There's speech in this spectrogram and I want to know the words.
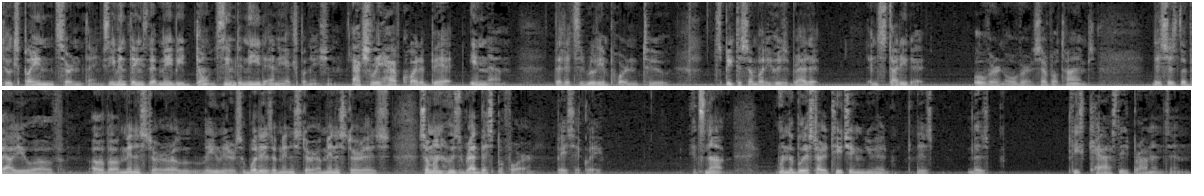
to explain certain things, even things that maybe don't seem to need any explanation, actually have quite a bit in them that it's really important to speak to somebody who's read it and studied it over and over several times. This is the value of of a minister or a lay leader. So, what is a minister? A minister is someone who's read this before, basically. It's not when the Buddha started teaching. You had this, there's these castes, these Brahmins, and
